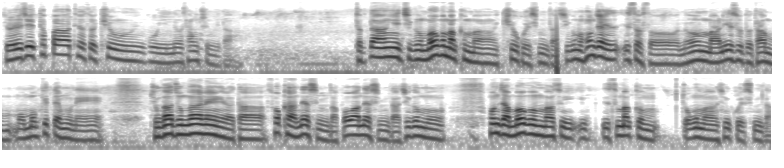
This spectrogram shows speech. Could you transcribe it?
저희 집 텃밭에서 키우고 있는 상추입니다. 적당히 지금 먹을 만큼만 키우고 있습니다. 지금은 혼자 있어서 너무 많이 있어도 다 못 먹기 때문에 중간중간에 다 속아냈습니다. 뽑아냈습니다. 지금은 혼자 먹을 맛이 있- 있을 만큼 조금만 심고 있습니다.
